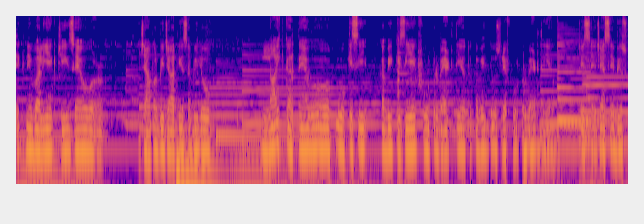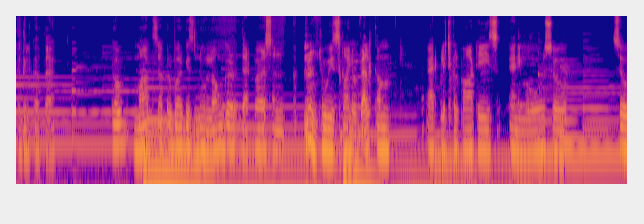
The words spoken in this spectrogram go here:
दिखने वाली एक चीज़ है और जहाँ पर भी जाती है, सभी लोग लाइक करते हैं। वो वो किसी, कभी किसी एक फूल पर बैठती है तो कभी दूसरे फूल पर बैठती है, जैसे जैसे भी उसका दिल करता है। तो Mark Zuckerberg is no longer that person who is kind of welcome at political parties any more so so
